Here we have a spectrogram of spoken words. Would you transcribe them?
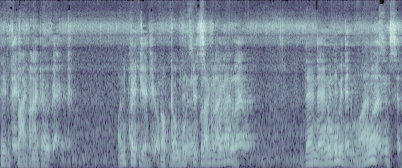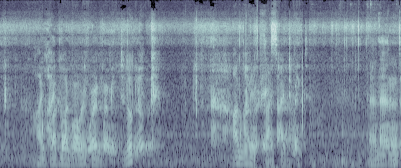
दे रिप्लाइड मी ब्याक अनि के थियो डकुमेन्ट्सको लागि बोलायो देन विदिन मन्थ्स आई गट माई वर्क परमिट लुक I'm really excited. and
